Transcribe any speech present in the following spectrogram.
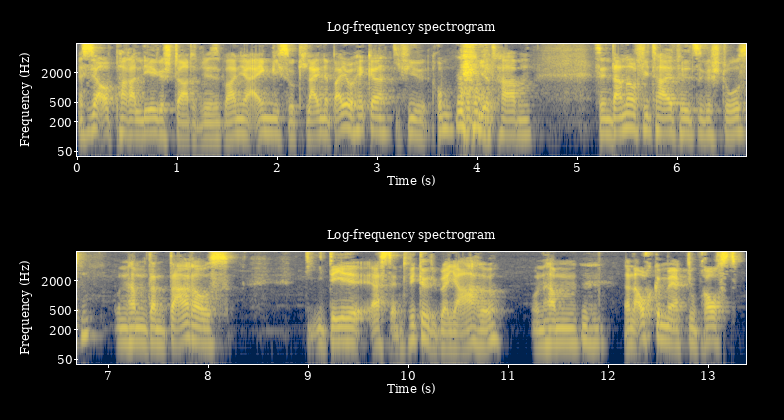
es ist ja auch parallel gestartet. Wir waren ja eigentlich so kleine Biohacker, die viel rumprobiert haben sind dann auf Vitalpilze gestoßen und haben dann daraus die Idee erst entwickelt über Jahre und haben mhm. dann auch gemerkt, du brauchst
